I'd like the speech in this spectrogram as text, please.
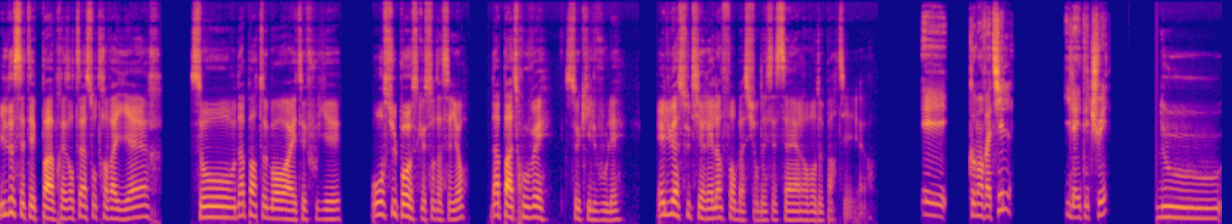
Il ne s'était pas présenté à son travail hier. Son appartement a été fouillé. On suppose que son assaillant n'a pas trouvé ce qu'il voulait et lui a soutiré l'information nécessaire avant de partir. Et comment va-t-il? Il a été tué? Nous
